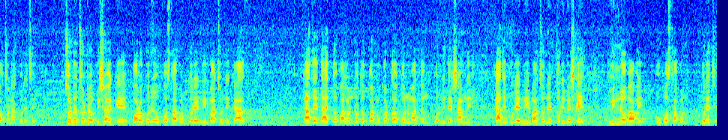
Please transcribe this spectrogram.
রচনা করেছে। ছোট ছোট বিষয়কে বড় করে উপস্থাপন করে নির্বাচনী কাজ, কাজে দায়িত্ব পালনরত কর্মকর্তা গণমাধ্যম কর্মীদের সামনে গাজীপুরের নির্বাচনের পরিবেশকে ভিন্নভাবে উপস্থাপন করেছে।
